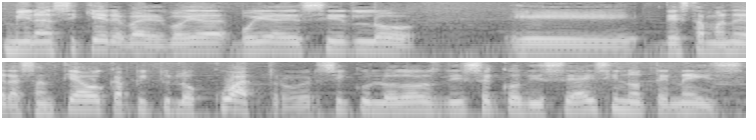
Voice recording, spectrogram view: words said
Mira, si quiere, vaya, voy a, voy a decirlo eh, de esta manera. Santiago capítulo 4, versículo 2 dice, codiciáis y no tenéis,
